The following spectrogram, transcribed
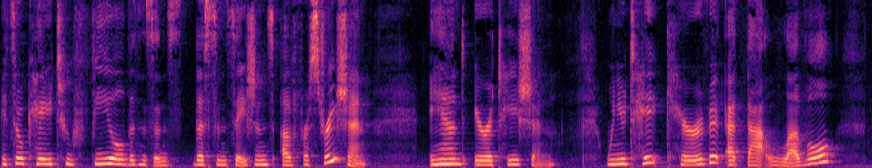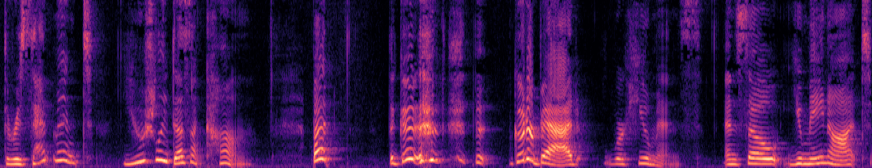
It's okay to feel the, the sensations of frustration and irritation. When you take care of it at that level, the resentment usually doesn't come. But the good, the good or bad, we're humans. And so you may not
